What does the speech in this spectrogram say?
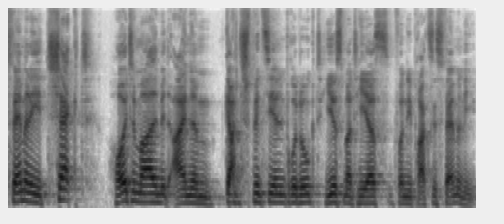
Family checkt. Heute mal mit einem ganz speziellen Produkt. Hier ist Matthias von die Praxis Family.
